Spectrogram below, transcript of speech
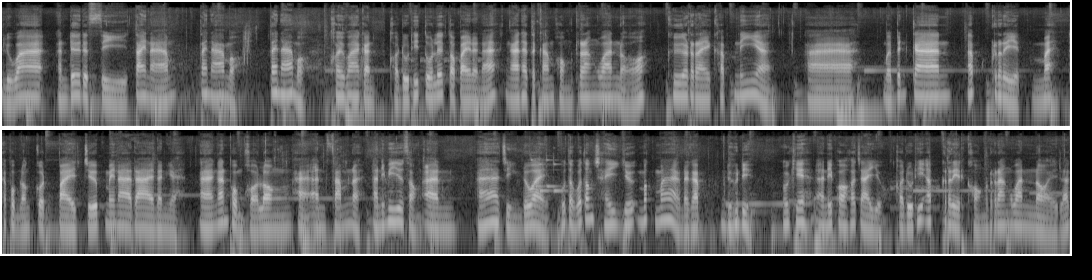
หรือว่า Under the Sea ใต้น้ำใต้น้ำเหรอใต้น้ำเหรอค่อยว่ากัน ขอดูที่ตัวเลือกต่อไปหน่อยนะ งานหัตถกรรมของรางวัลเหรอ คืออะไรครับเนี่ย อ่า เหมือนเป็นการอัปเกรดไหมถ้าผมลองกดไปจึ๊บไม่น่าได้นั่นไง อ่างั้นผมขอลองหาอันซ้ำหน่อย อันนี้มีอยู่ 2 อัน อ่าจริงด้วยโอ้แต่ว่าต้องใช้เยอะมากๆนะครับ ดูดิ โอเค อันนี้พอเข้าใจอยู่ ขอดูที่อัปเกรดของรางวัลหน่อยละ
